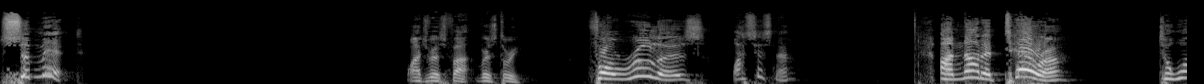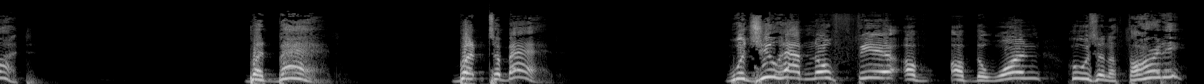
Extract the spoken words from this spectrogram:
submit. Watch verse five, verse three. For rulers, watch this now, are not a terror to what? But bad but to bad. Would you have no fear of, of the one who's in authority?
